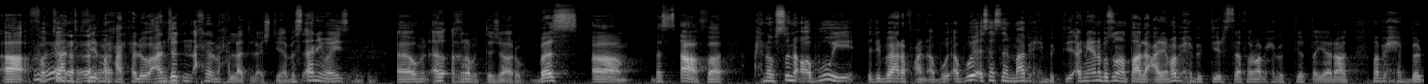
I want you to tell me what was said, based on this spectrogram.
آه فكانت كثير محل حلو. عن جد من أحلى المحلات اللي عشتها بس انيويز آه ومن أغرب التجارب. بس آه بس آه فاحنا وصلنا. أبوي اللي بيعرف عن أبوي أبوي أساسا ما بيحب كثير يعني أنا بظن طالع عليه. ما بيحب كثير السفر ما بيحب كثير طيارات ما بيحب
